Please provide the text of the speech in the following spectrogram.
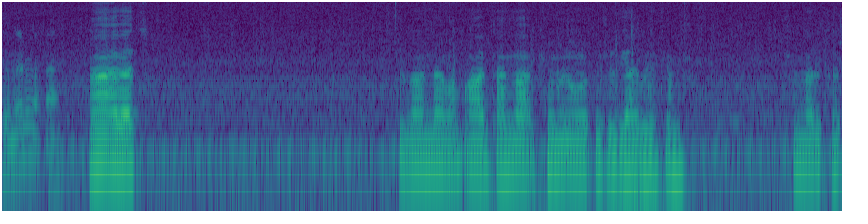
Kömür mü? Ha evet. Şuradan devam. Aa bir tane daha kömürü unutmuşuz. Gel buraya kömür. Şunları kır.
